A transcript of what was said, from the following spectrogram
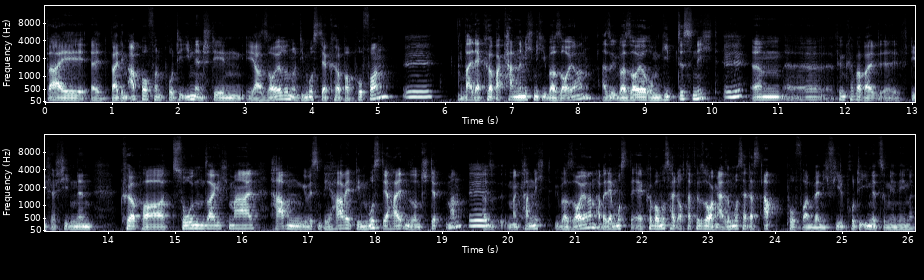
bei, äh, bei dem Abbau von Proteinen entstehen ja Säuren und die muss der Körper puffern. Mhm weil der Körper kann nämlich nicht übersäuern. Also Übersäuerung gibt es nicht mhm. ähm, äh, für den Körper, weil äh, die verschiedenen Körperzonen, sage ich mal, haben einen gewissen pH-Wert, den muss der halten, sonst stirbt man. Mhm. Also man kann nicht übersäuern, aber der, muss, der Körper muss halt auch dafür sorgen. Also muss er das abpuffern, wenn ich viel Proteine zu mir nehme.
